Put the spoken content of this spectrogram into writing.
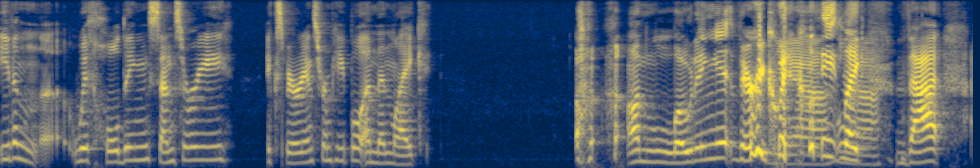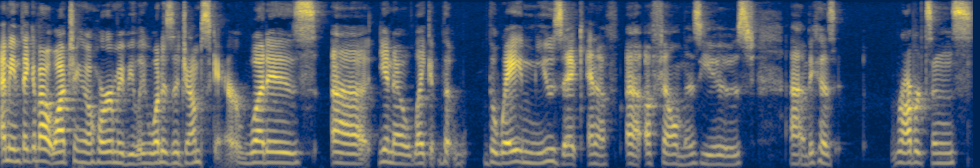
even uh, withholding sensory experience from people and then like unloading it very quickly, Yeah, like yeah. that. I mean, think about watching a horror movie. Like, what is a jump scare? What is, uh, you know, like the the way music in a a, a film is used, uh, because Robertson's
